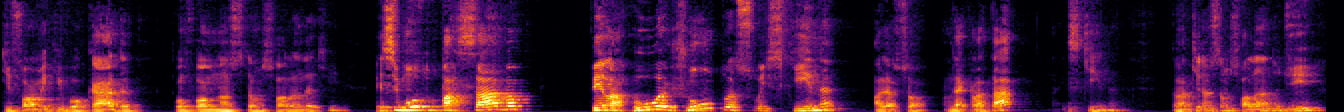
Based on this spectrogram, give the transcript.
de forma equivocada conforme nós estamos falando aqui. Esse moço passava pela rua junto à sua esquina. Olha só, onde é que ela está? Na esquina. Então aqui nós estamos falando de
